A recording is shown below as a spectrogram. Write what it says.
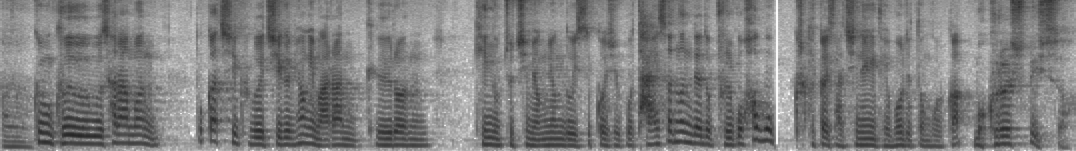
어. 그럼 그 사람은 똑같이 그 지금 형이 말한 그런 긴급조치 명령도 있을 것이고 다 했었는데도 불구하고 그렇게까지 다 진행이 돼버렸던 걸까? 뭐 그럴 수도 있어.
